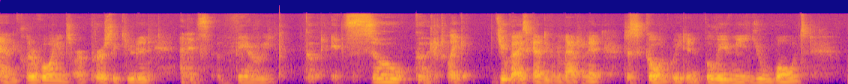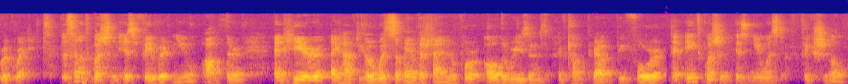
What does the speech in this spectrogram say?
and clairvoyants are persecuted and it's very good. It's so good. Like, you guys can't even imagine it. Just go and read it. Believe me, you won't regret it. The seventh question is favorite new author. And here I have to go with Samantha Shannon for all the reasons I've talked about before. The eighth question is newest fictional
